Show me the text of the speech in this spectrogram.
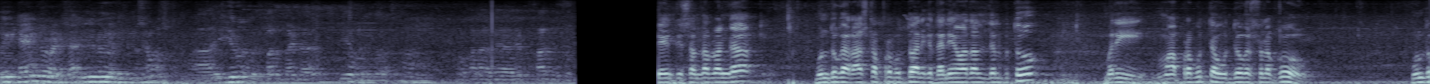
మీ టైం చూడండి సార్ బయట జయంతి సందర్భంగా ముందుగా రాష్ట్ర ప్రభుత్వానికి ధన్యవాదాలు తెలుపుతూ మరి మా ప్రభుత్వ ఉద్యోగస్తులకు ముందు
